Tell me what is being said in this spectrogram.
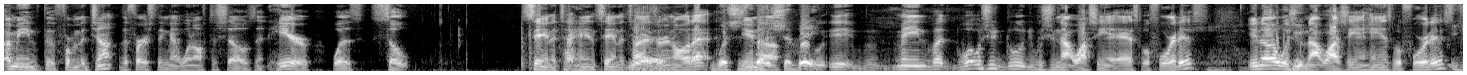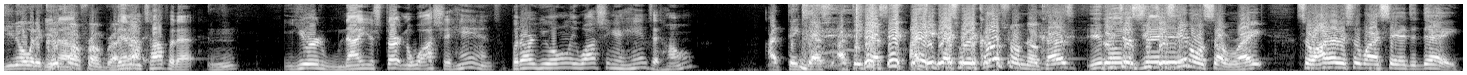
I mean, the, from the jump, the first thing that went off the shelves in here was soap, sanitizer, hand sanitizer, Yeah. and all that. Which is you what it know? should be. I mean, but what was you doing? Was you not washing your ass before this? You know, was you not washing your hands before this? You know what it could come from, bro. Then on top of that, Mm-hmm. you're now you're starting to wash your hands. But are you only washing your hands at home? I think that's I think that's I think that's where it comes from though, cuz You know what just you just hit on something, right? So I heard somebody say it today.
